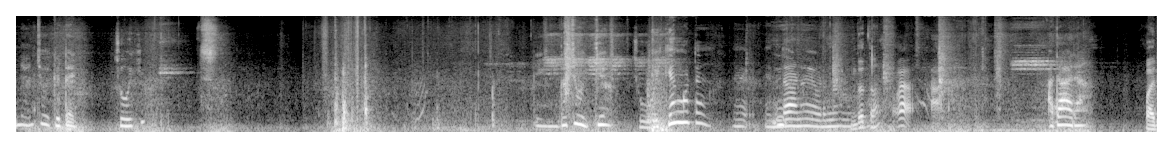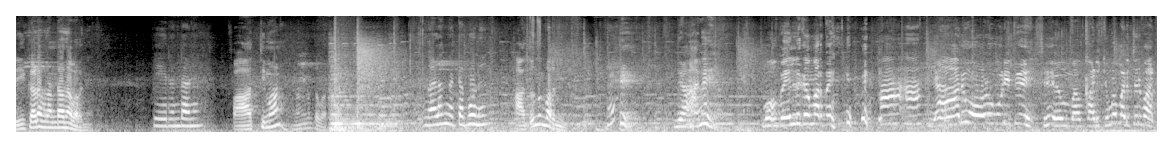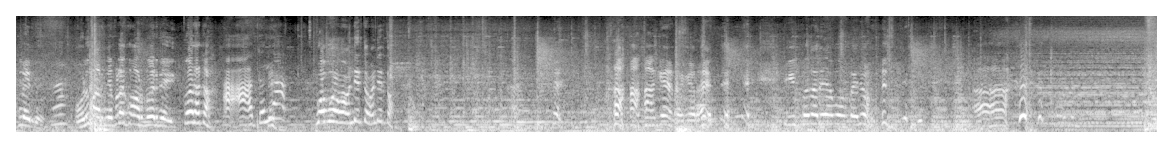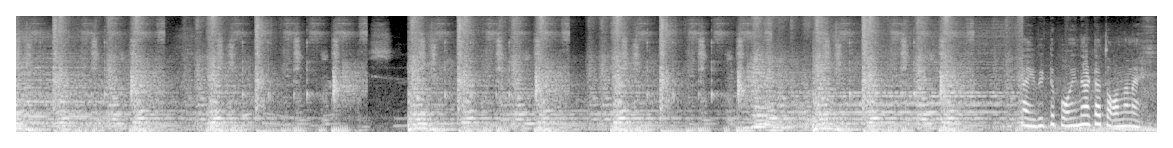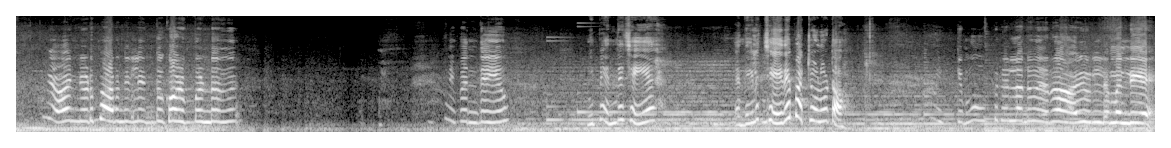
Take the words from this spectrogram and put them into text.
ഞാൻ ചോദിക്കട്ടെ? ചോദിക്കും. എന്താ ചോദിക്കുക ചോദിക്കാം അങ്ങോട്ട്. എന്താണ് എവിടുന്ന്? എന്താ അതാരാ? പരീക്കട ഫ്രണ്ടാന്നാ പറഞ്ഞു. പേരെന്താണ്? ഫാത്തിമ അങ്ങനത്തെ പറഞ്ഞു നിങ്ങളെങ്ങട്ടാ പോണ് അതൊന്നും പറഞ്ഞില്ല. ഞാനേ മൊബൈലിൽ എടുക്കാൻ ആ ഞാനും ഓൾ കൂടിയിട്ട് പഠിക്കുമ്പോ പഠിച്ചൊരു പാട്ടുണ്ടായിരുന്നു. ഓൾ പറഞ്ഞപ്പോഴൊക്കെ ഓർമ്മ വരുന്നേ. ഇപ്പൊ വരാട്ടാ. അതല്ല. വണ്ടി എടുത്തോ വണ്ടി എടുത്തോ. കേട്ടോ കേട്ടോ ഇപ്പൊ തന്നെ ഞാൻ മൊബൈൽ ആ. കൈവിട്ട് പോയിന്നാട്ടോ തോന്നണേ. ഞാൻ എന്നോട് പറഞ്ഞില്ല എന്തോ കുഴപ്പമുണ്ടെന്ന്. ഇപ്പൊ എന്ത് ചെയ്യും? ഇപ്പൊ എന്താ ചെയ്യാ? എന്തെങ്കിലും ചെയ്തേ പറ്റുള്ളൂ കേട്ടോ എനിക്ക് മൂപ്പരല്ലാതെ വേറെ ആരുമില്ല മല്ലിയെ.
